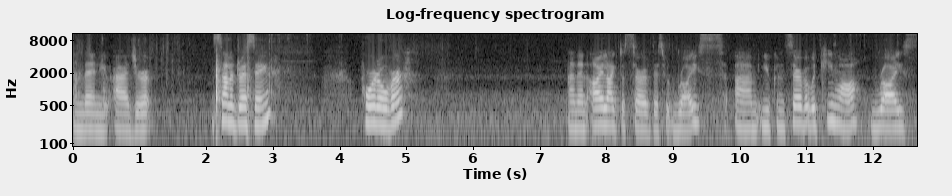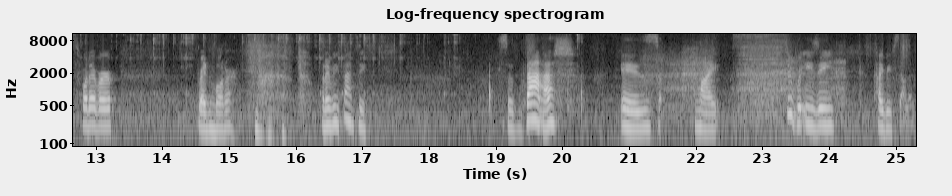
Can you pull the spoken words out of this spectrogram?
And then you add your salad dressing, pour it over. And then I like to serve this with rice. Um, you can serve it with quinoa, rice, whatever, bread and butter, whatever you fancy. So that is my super easy Thai beef salad.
